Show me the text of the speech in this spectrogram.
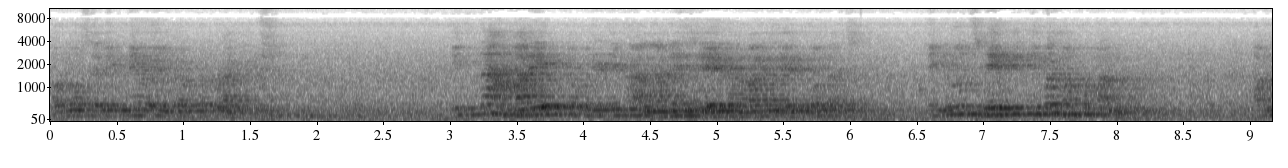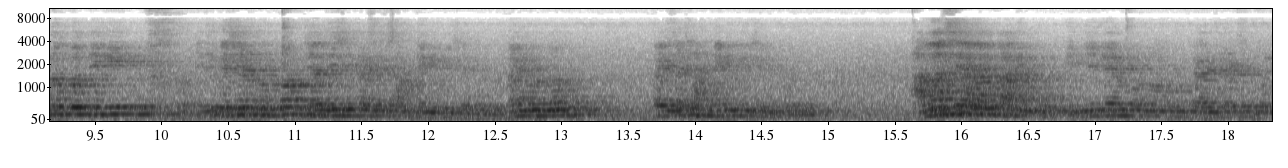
और वो सलीम ने हेलीकॉप्टर उड़ा दिया। इतना हमारे कम्युनिटी में अल्लाह ने जेल हमारे जेल बहुत अच्छा। लेकिन उस जेल की कीमत हमको मालूम हम लोग बोलते हैं कि एजुकेशन रुको जल्दी से पैसा छापने के पीछे मैं बोलता हूँ, पैसा छापने के पीछे अल्लाह से अल्लाह तारीफ़ इंजीनियर बनो ग्रेजुएट बनो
